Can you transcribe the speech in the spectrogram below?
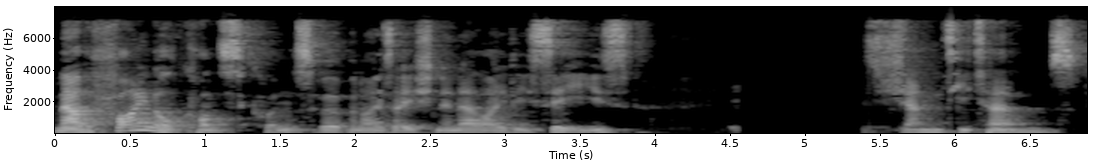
Now, the final consequence of urbanisation in LIDCs is shanty towns.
